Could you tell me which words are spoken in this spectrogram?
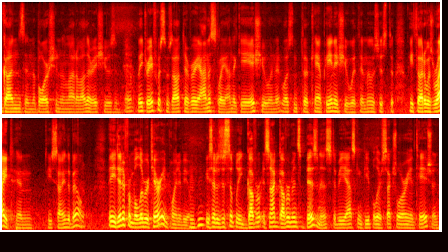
guns and abortion and a lot of other issues. And Yeah. Lee Dreyfus was out there very honestly on the gay issue, and it wasn't the campaign issue with him, it was just, the- he thought it was right, and he signed the bill. And he did it from a libertarian point of view. Mm-hmm. He said it's just simply govern. It's not government's business to be asking people their sexual orientation.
